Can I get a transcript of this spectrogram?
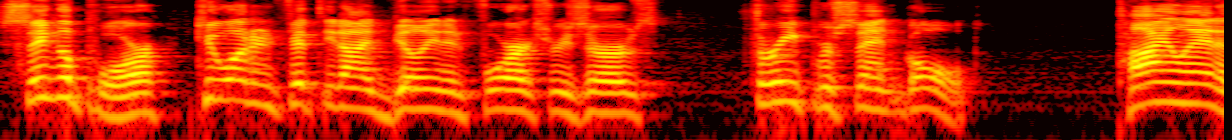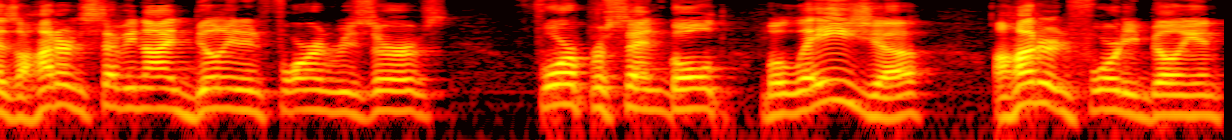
Singapore, 259 billion in forex reserves, 3% gold. Thailand has 179 billion in foreign reserves, 4% gold. Malaysia, 140 billion,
